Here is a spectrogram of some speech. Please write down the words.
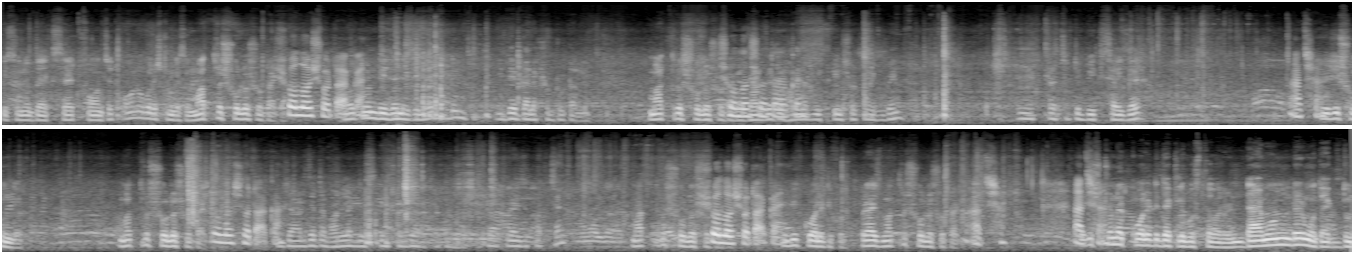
পিছনে back side front side all over stone কাজ মাত্র ষোলোশো টাকা। ষোলোশো টাকা। নতুন ডিজাইন এগুলো একদম ঈদের কালেকশন টোটালি মাত্র ষোলোশো টাকা। 1600 যার যেটা টাকা। ভালো লাগবে স্ক্রিনশট রাখবেন। একটা হচ্ছে একটু বিগ সাইজের আচ্ছা। খুবই সুন্দর। মাত্র ষোলোশো টাকা। ষোলোশো টাকা। যার যেটা ভালো লাগবে স্ক্রিনশট দিয়ে একটা প্রাইস পাচ্ছেন মাত্র ষোলোশো ষোলোশো টাকায়। খুবই কোয়ালিটিফুল প্রাইস মাত্র ষোলোশো টাকা। আচ্ছা। স্টোনের কোয়ালিটি দেখলে বুঝতে পারবেন। ডায়মন্ডের মতো একদম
